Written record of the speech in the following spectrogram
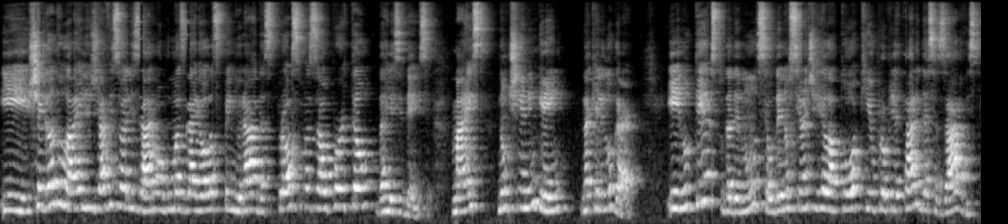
e, chegando lá, eles já visualizaram algumas gaiolas penduradas próximas ao portão da residência, mas não tinha ninguém naquele lugar. E no texto da denúncia, o denunciante relatou que o proprietário dessas aves,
